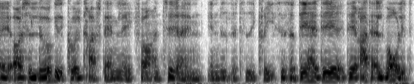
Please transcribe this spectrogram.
øh, også lukkede kulkraftanlæg for at håndtere en, en midlertidig krise. Så det her, det, det er ret alvorligt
